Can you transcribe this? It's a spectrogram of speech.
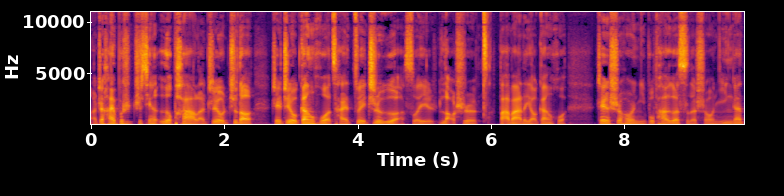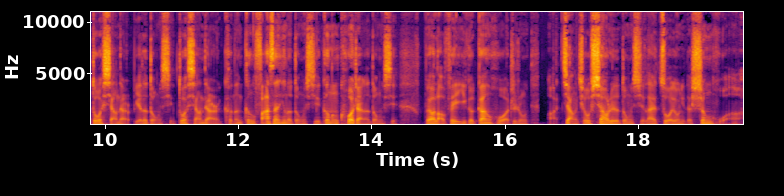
啊，这还不是之前饿怕了，只有知道这只有干货才最治饿，所以老是 巴巴的要干货。这个时候你不怕饿死的时候，你应该多想点别的东西，多想点可能更发散性的东西，更能扩展的东西。不要老为一个干货这种啊讲求效率的东西来左右你的生活啊！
